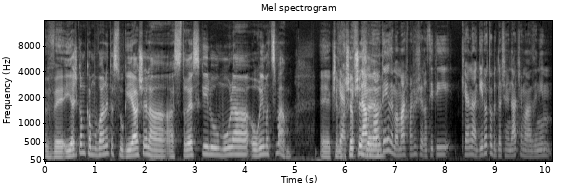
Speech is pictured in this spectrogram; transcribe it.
ויש גם כמובן את הסוגיה של הסטרס כאילו מול ההורים עצמם. אה, כשאני חושב שזה... כן, הקדמת אותי, זה ממש משהו שרציתי כן להגיד אותו, בגלל שאני יודעת שמאזינים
